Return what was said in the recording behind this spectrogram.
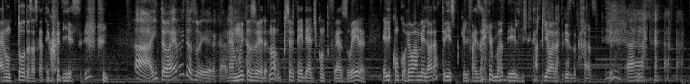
eram todas as categorias. Ah, então, é muita zoeira, cara. É muita zoeira. Não, pra você ter ideia de quanto foi a zoeira, ele concorreu à melhor atriz, porque ele faz a irmã dele, a pior atriz do caso. Ah.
